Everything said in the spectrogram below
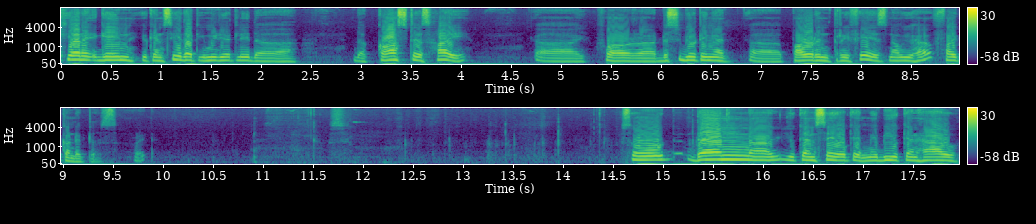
here again you can see that immediately the the cost is high uh, for uh, distributing a uh, power in three phase now you have 5 conductors right. So, then you can say okay maybe you can have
